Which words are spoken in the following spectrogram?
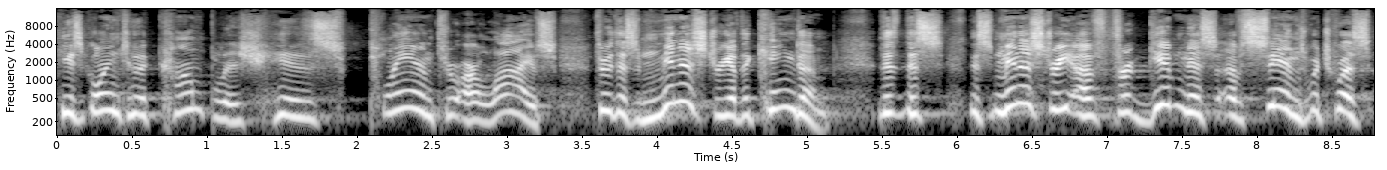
He's going to accomplish his plan through our lives, through this ministry of the kingdom, this, this, this, ministry of forgiveness of sins, which was,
